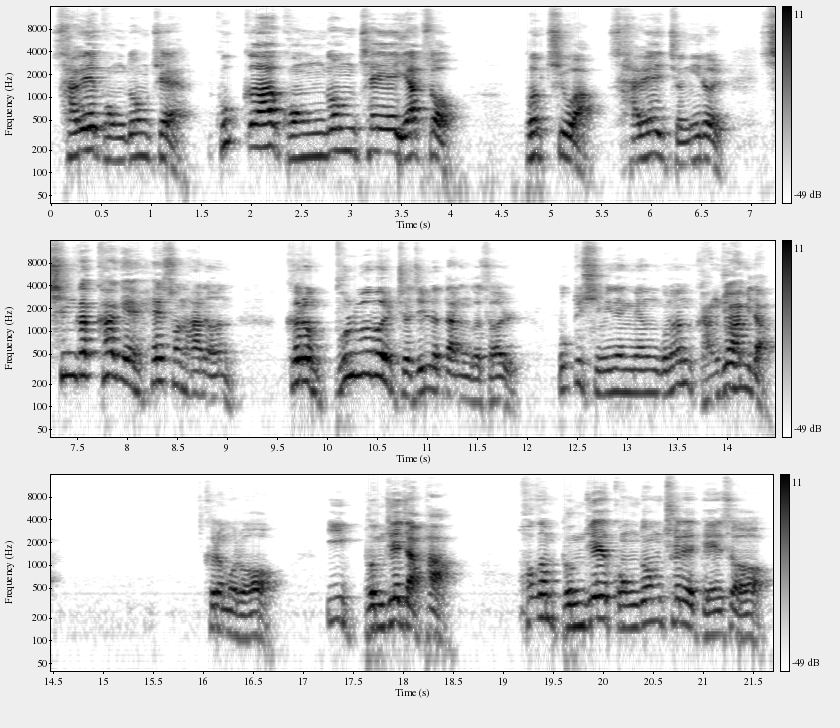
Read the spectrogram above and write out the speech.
사회 공동체 국가 공동체의 약속 법치와 사회 정의를 심각하게 훼손하는 그런 불법을 저질렀다는 것을 북두시민혁명군은 강조합니다. 그러므로 이 범죄자파 혹은 범죄 공동체에 대해서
